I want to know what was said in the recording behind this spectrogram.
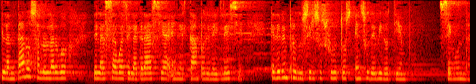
plantados a lo largo de de las aguas de la gracia en el campo de la iglesia, que deben producir sus frutos en su debido tiempo. Segunda,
